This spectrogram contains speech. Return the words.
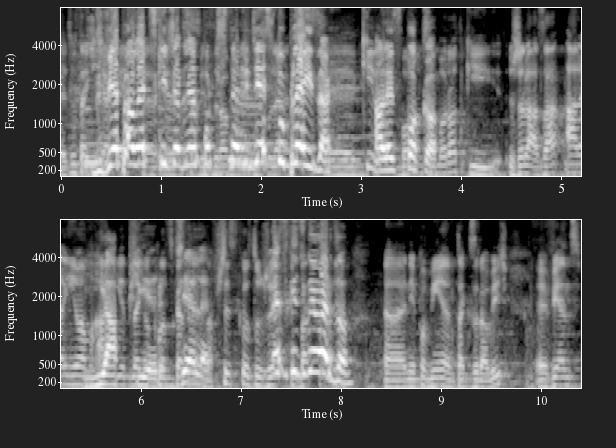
E, tutaj Dwie pałeczki jeszcze żebym po sobie zrobić 40 w ogóle, blazach, e, ale spoko. samorodki żelaza, ale nie mam Ja ani jednego klocka drewna. Wszystko zużyłem. Dziękuję bardzo. E, nie powinienem tak zrobić, e, więc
